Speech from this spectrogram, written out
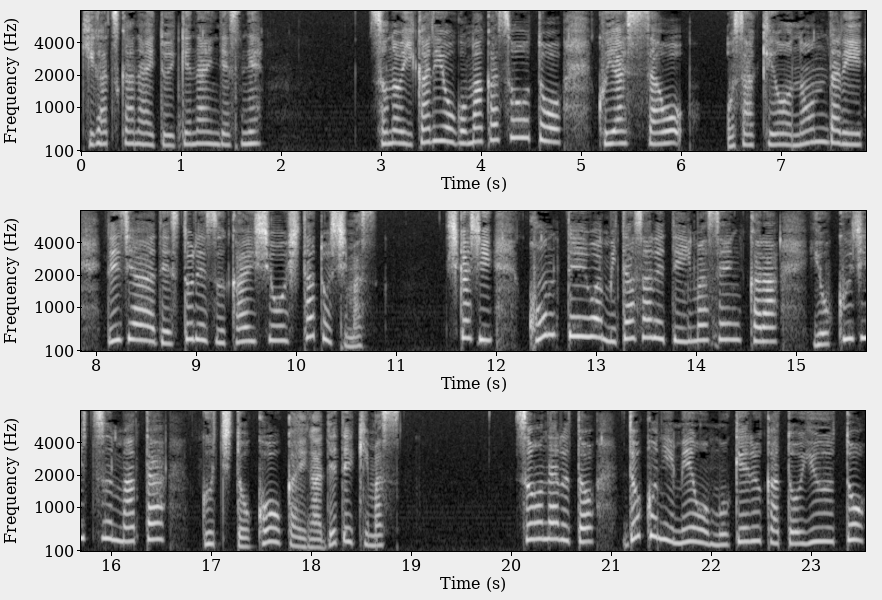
気がつかないといけないんですね。その怒りをごまかそうと悔しさをお酒を飲んだりレジャーでストレス解消したとします。しかし根底は満たされていませんから翌日また愚痴と後悔が出てきます。そうなると、どこに目を向けるかというと、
